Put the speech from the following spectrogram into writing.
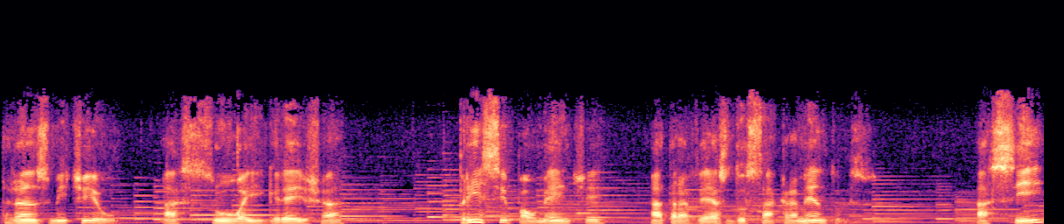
transmitiu à sua igreja, principalmente através dos sacramentos. Assim,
